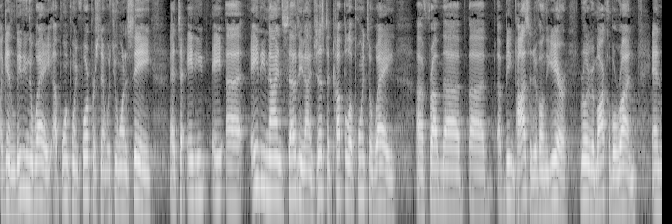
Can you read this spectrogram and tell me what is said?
again leading the way, up 1.4 percent, which you want to see at 80, uh, 89.79, just a couple of points away. Uh, from uh, being positive on the year, really remarkable run. And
